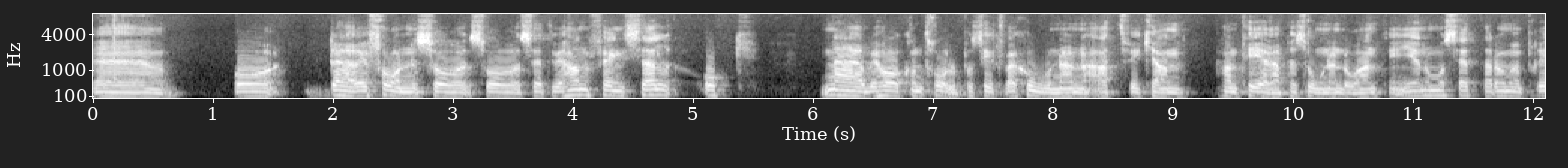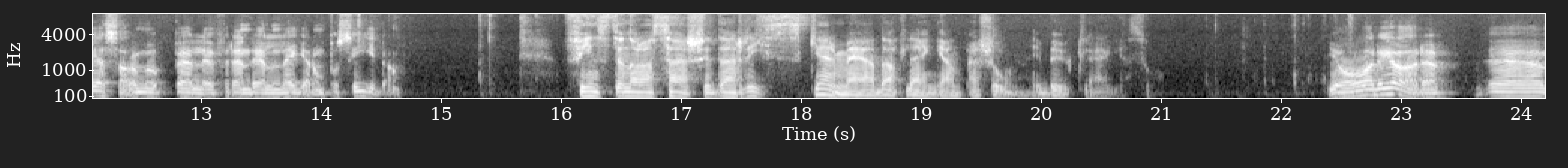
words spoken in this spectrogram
Eh, och därifrån så, så sätter vi handfängsel och när vi har kontroll på situationen att vi kan hantera personen då antingen genom att sätta dem upp, resa dem upp eller för den delen lägga dem på sidan. Finns det några särskilda risker med att lägga en person i bukläge? Så? Ja, det gör det. Eh,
